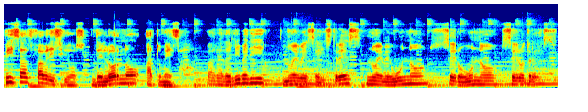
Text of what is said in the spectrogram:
Pizzas Fabricios, del horno a tu mesa. Para delivery 963-910103.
